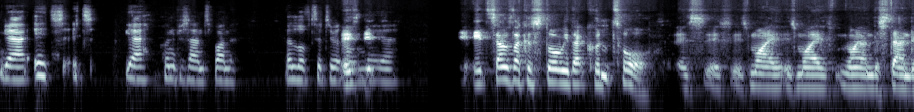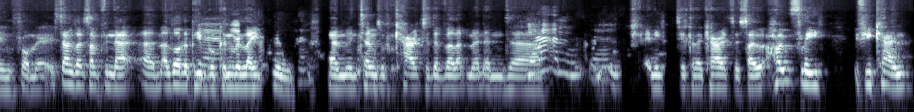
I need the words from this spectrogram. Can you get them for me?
Yeah, it's it's yeah, hundred percent one. I love to do it longer. it- yeah. it sounds like a story that could tour. Is, is, is my is my my understanding from it. It sounds like something that um, a lot of people Yeah, can yeah. relate to um, in terms of character development and uh, yeah, and yeah. any particular character. So hopefully, if you can,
